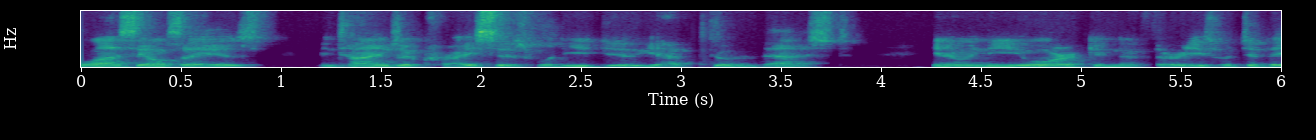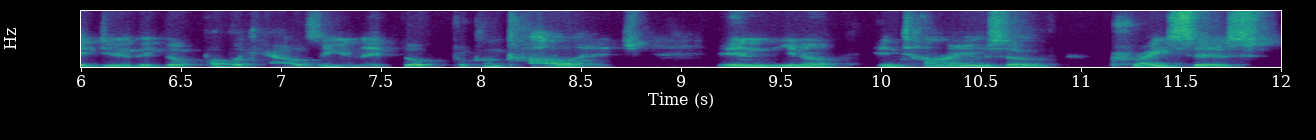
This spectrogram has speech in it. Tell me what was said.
The last thing I'll say is in times of crisis, what do you do? You have to invest. you know, in New York in the 30s, what did they do? They built public housing and they built Brooklyn College. And, you know, in times of crisis,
